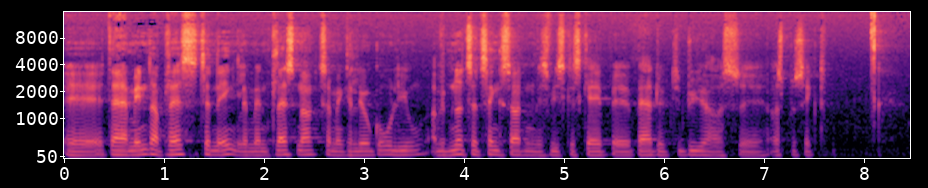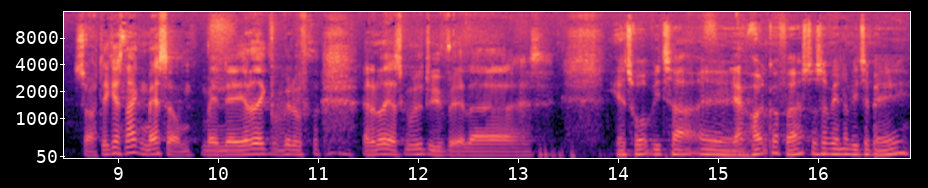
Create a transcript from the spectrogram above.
Øh, der er mindre plads til den enkelte, men plads nok, så man kan leve gode liv. Og vi bliver nødt til at tænke sådan, hvis vi skal skabe øh, bæredygtige byer også, øh, også på sigt. Så det kan jeg snakke en masse om, men øh, jeg ved ikke, vil du, er der noget, jeg skal uddybe? Eller? Jeg tror, vi tager øh, ja. Holger først, og så vender vi tilbage.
